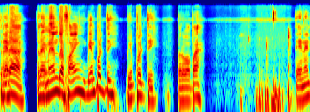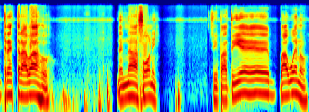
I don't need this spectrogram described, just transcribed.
Mira, tremendo, fine. Bien por ti. bien por ti. Pero papá, tener tres trabajos no es nada funny. Si para ti es, va bueno,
